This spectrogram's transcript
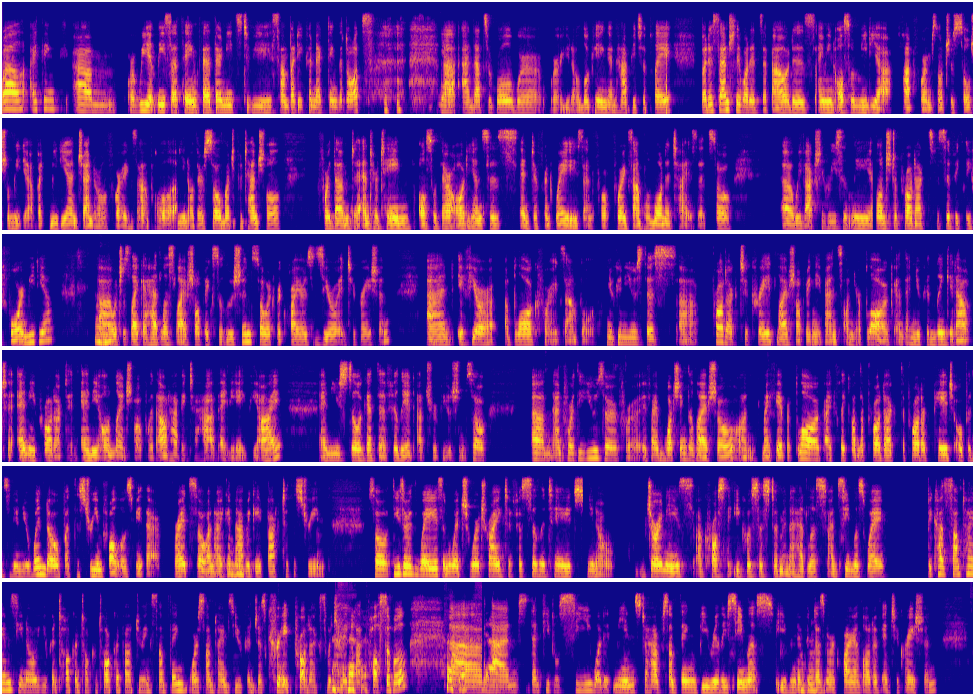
Well, I think, um, or we at least I think that there needs to be somebody connecting the dots, yeah. uh, and that's a role we're we're you know looking and happy to play. But essentially, what it's about is, I mean, also media platforms, not just social media, but media in general. For example, you know, there's so much potential for them to entertain also their audiences in different ways and for for example monetize it so uh, we've actually recently launched a product specifically for media uh, mm-hmm. uh, which is like a headless live shopping solution so it requires zero integration and if you're a blog for example you can use this uh, product to create live shopping events on your blog and then you can link it out to any product in any online shop without having to have any api and you still get the affiliate attribution. So, um, and for the user, for if I'm watching the live show on my favorite blog, I click on the product, the product page opens in a new window, but the stream follows me there, right? So, and I can mm-hmm. navigate back to the stream. So these are the ways in which we're trying to facilitate, you know, journeys across the ecosystem in a headless and seamless way because sometimes you know you can talk and talk and talk about doing something or sometimes you can just create products which make that possible um, yeah. and then people see what it means to have something be really seamless even if mm-hmm. it doesn't require a lot of integration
